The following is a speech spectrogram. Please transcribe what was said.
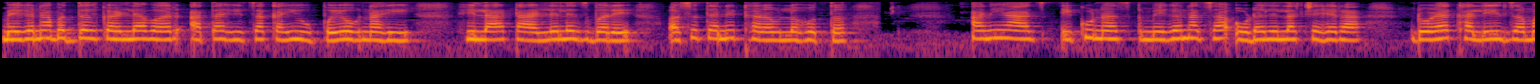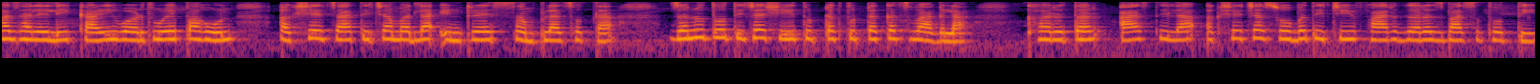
मेघनाबद्दल कळल्यावर आता हिचा काही उपयोग नाही. हिला टाळलेलेच बरे असं त्याने ठरवलं होतं. आणि आज एकूणच मेघनाचा ओढलेला चेहरा डोळ्याखाली जमा झालेली काळी वर्तुळे पाहून अक्षयचा तिच्यामधला इंटरेस्ट संपलाच होता. जणू तो तिच्याशी तुटक तुटकच वागला. खरं तर आज तिला अक्षयच्या सोबतीची फार गरज भासत होती.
